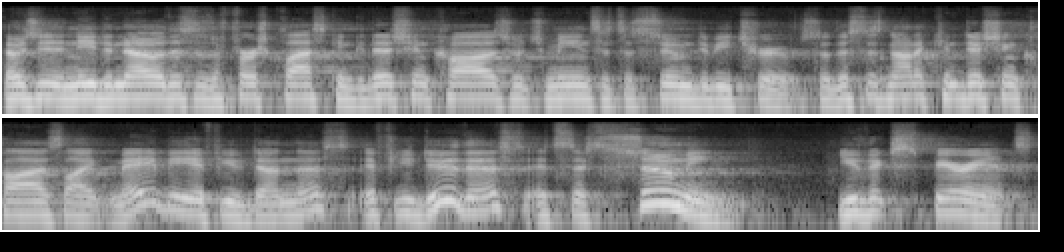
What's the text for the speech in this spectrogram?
Those of you that need to know, this is a first class condition clause, which means it's assumed to be true. So this is not a condition clause like maybe if you've done this. If you do this, it's assuming you've experienced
